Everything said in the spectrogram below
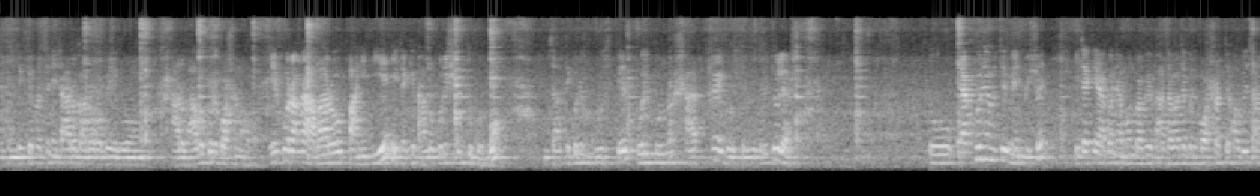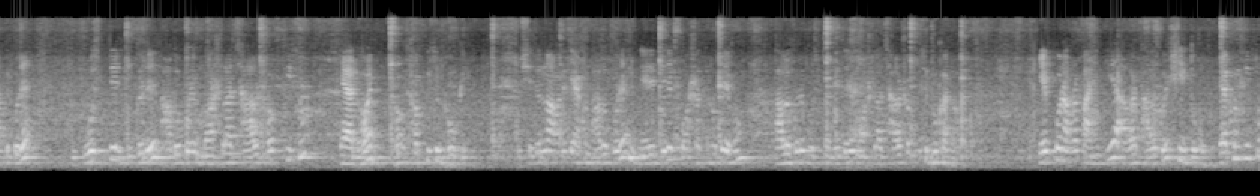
এখন দেখতে পাচ্ছেন এটা আরও ভালো হবে এবং আরও ভালো করে কষানো হবে। এরপর আমরা আবারও পানি দিয়ে এটাকে ভালো করে সিদ্ধ করব, যাতে করে গুস্তের পরিপূর্ণ স্বাদটা গুস্তের ভিতরে চলে আসে। তো এখনই হচ্ছে মেন বিষয়, এটাকে এখন এমনভাবে ভাজা ভাজা করে কষাতে হবে যাতে করে গোস্তের ভিতরে ভালো করে মশলা, ঝাল সব কিছু অ্যাড হয় সব কিছু ঢোকে। তো সেজন্য আমাদেরকে এখন ভালো করে নেড়ে চেড়ে কষাতে হবে এবং ভালো করে গোস্তের ভিতরে মশলা, ঝাল সব কিছু ঢুকাতে হবে। এরপর আমরা পানি দিয়ে আবার ভালো করে সিদ্ধ করব। এখন কিন্তু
